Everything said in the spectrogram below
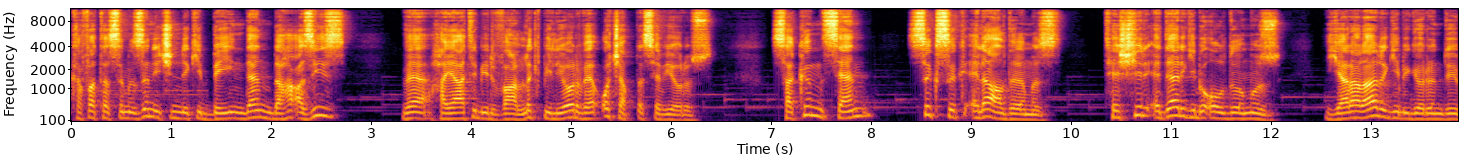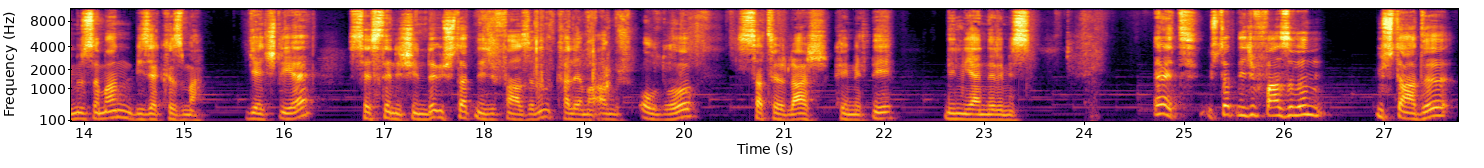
kafatasımızın içindeki beyinden daha aziz ve hayati bir varlık biliyor ve o çapta seviyoruz. Sakın sen sık sık ele aldığımız, teşhir eder gibi olduğumuz, yaralar gibi göründüğümüz zaman bize kızma. Gençliğe seslenişinde Üstad Necip Fazıl'ın kaleme almış olduğu satırlar kıymetli dinleyenlerimiz. Evet, Üstad Necip Fazıl'ın üstadı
